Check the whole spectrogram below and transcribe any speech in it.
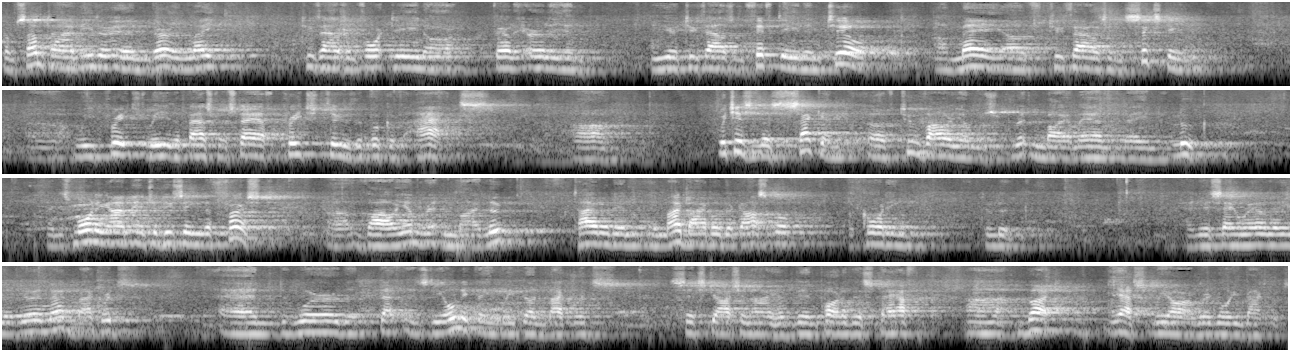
from sometime either in very late 2014 or fairly early in the year 2015 until uh, May of 2016, uh, we preached, we, the pastoral staff, preached through the book of Acts, uh, which is the second of two volumes written by a man named Luke. And this morning I'm introducing the first uh, volume written by Luke, titled in, in my Bible, The Gospel According to Luke. And you say, well, they're doing that backwards. And word that that is the only thing we've done backwards since Josh and I have been part of this staff. Uh, but yes, we are. We're going backwards.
